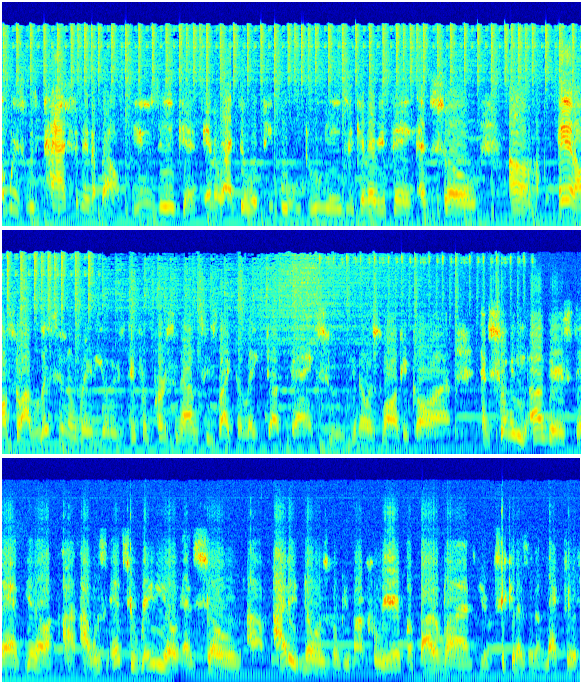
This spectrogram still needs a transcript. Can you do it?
always was passionate about music and interacting with people who do music and everything. And so, um, and also I listen to radio. There's different personalities like the late Doug Banks, who, you know, is long gone, and so many others that, you know, I, I was into radio. And so um, I didn't know it was going to be my career. But bottom line, you know, taking as an elective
